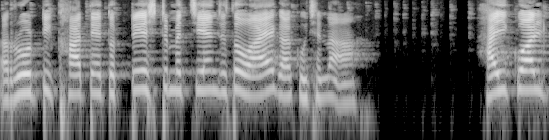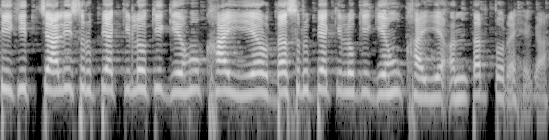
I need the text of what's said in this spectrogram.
रोटी खाते तो टेस्ट में चेंज तो आएगा कुछ ना। हाई क्वालिटी की चालीस रुपया किलो की गेहूँ खाइए और दस रुपया किलो की गेहूँ खाइए, अंतर तो रहेगा।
